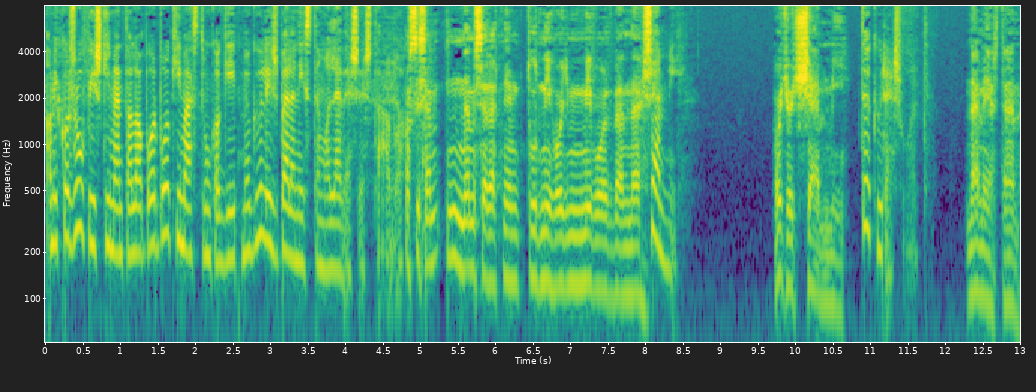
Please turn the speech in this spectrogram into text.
Amikor Zsófi is kiment a laborból, kimásztunk a gép mögül, és belenéztem a leveses tálba. Azt hiszem, nem szeretném tudni, hogy mi volt benne. Semmi. Hogy, hogy semmi. Tök üres volt. Nem értem.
